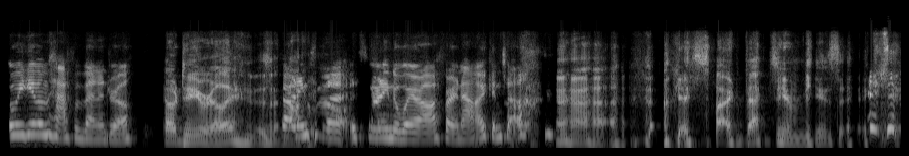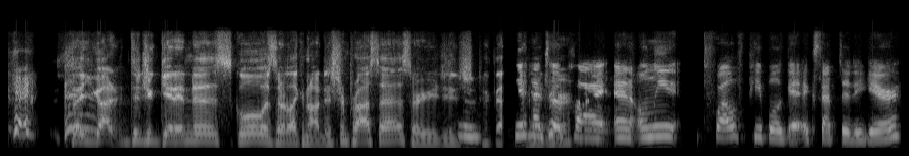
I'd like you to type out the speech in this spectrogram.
We give him half a Benadryl. Oh, do you really? Is it starting to, it's starting to wear off right now. I can tell. okay, sorry. Back to your music. It's okay. So you got? Did you get into school? Was there like an audition process, or you just mm-hmm. took that? You had to apply, and only twelve people get accepted a year,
